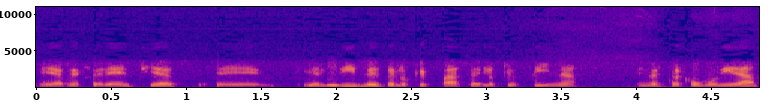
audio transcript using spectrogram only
referencias ineludibles de lo que pasa y lo que opina en nuestra comunidad.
